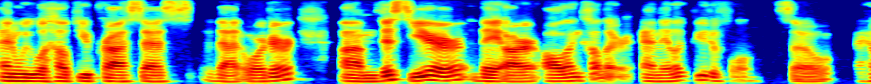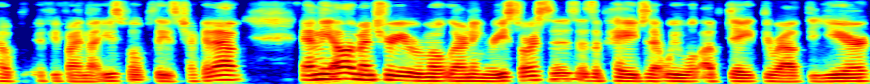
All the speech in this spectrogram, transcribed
and we will help you process that order. Um, this year, they are all in color and they look beautiful. So I hope if you find that useful, please check it out. And the elementary remote learning resources is a page that we will update throughout the year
